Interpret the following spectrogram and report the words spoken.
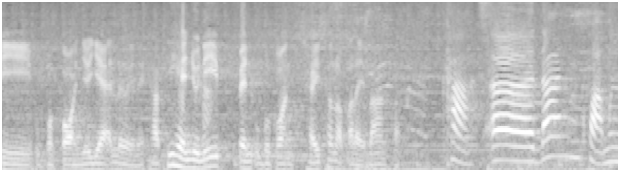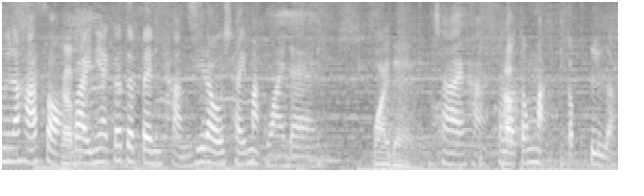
มีอุปกรณ์เยอะแยะเลยนะครับ ที่เห็นอยู่นี่เป็นอุปกรณ์ใช้สำหรับอะไรบ้างครับ ค่ะเอ่อด้านขวามือนะคะสองครับ ใบเนี่ยก็จะเป็นถังที่เราใช้หมักไวน์แดงไวน์แดง ใช่ค่ะ เพราะครับเราต้องหมักกับเปลือก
